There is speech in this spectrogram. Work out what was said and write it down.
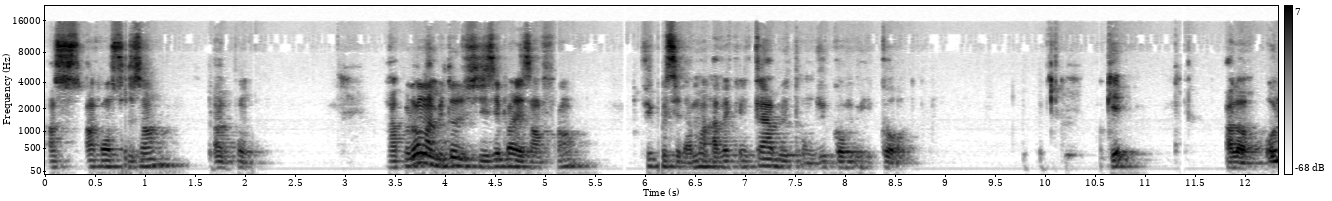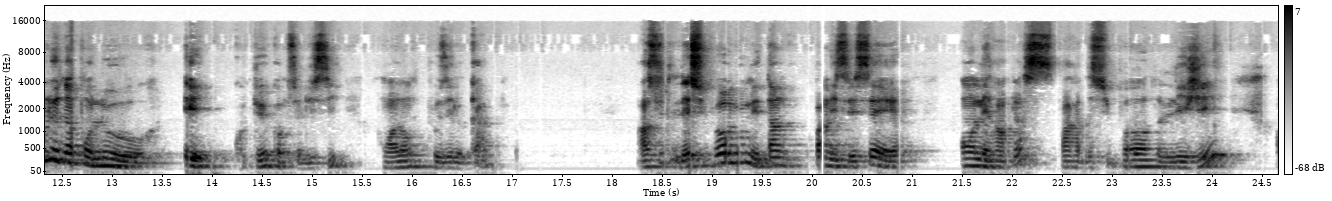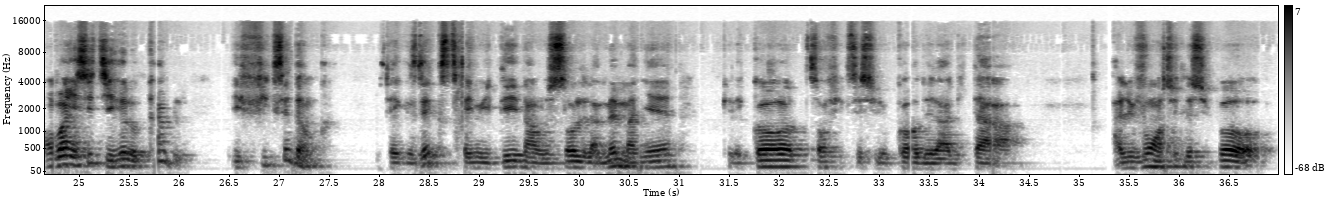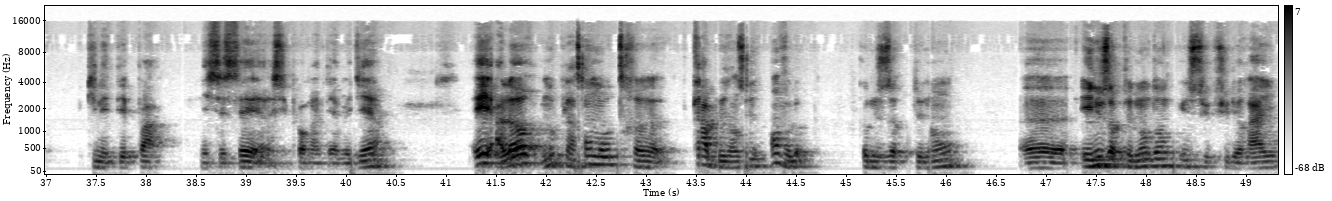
en, construisant un pont. Rappelons la méthode utilisée par les enfants, vue précédemment avec un câble tendu comme une corde. Alors, au lieu d'un pont lourd et coûteux comme celui-ci, on va donc poser le câble. Ensuite, les supports lourds n'étant pas nécessaires, on les remplace par des supports légers. On va ainsi tirer le câble et fixer donc ses extrémités dans le sol de la même manière que les cordes sont fixées sur le corps de la guitare. Allevons ensuite les supports qui n'étaient pas nécessaires, les supports intermédiaires. Et alors, nous plaçons notre câble dans une enveloppe que nous obtenons euh, et nous obtenons donc une structure de rail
